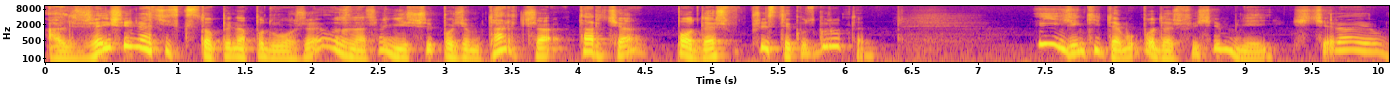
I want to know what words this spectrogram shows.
A lżejszy nacisk stopy na podłoże oznacza niższy poziom tarcza, tarcia podeszw przy styku z gruntem. I dzięki temu podeszwy się mniej ścierają.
